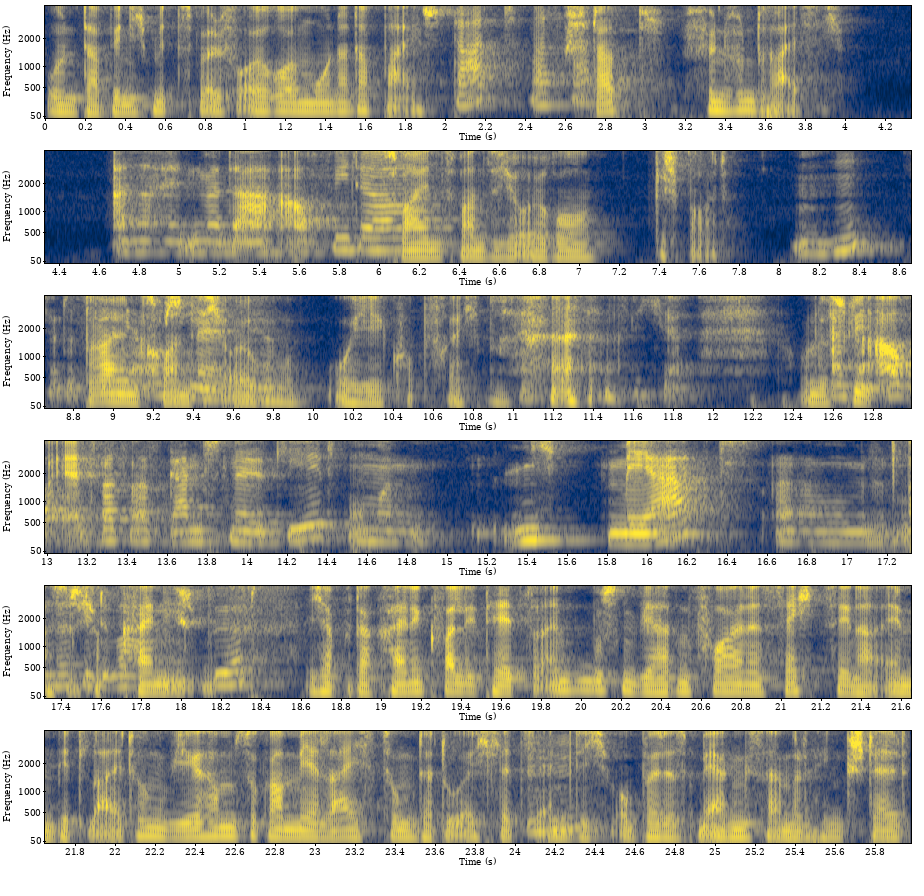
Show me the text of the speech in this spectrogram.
Und da bin ich mit 12 Euro im Monat dabei. Statt? Was Statt 35. Also hätten wir da auch wieder 22 Euro gespart. Mhm. Ja, 23 schnell, Euro. Ja. Oh je, Kopfrechnen. 23, ja. Und das also auch etwas, was ganz schnell geht, wo man nicht merkt, also wo man den also Unterschied also überhaupt kein, nicht spürt. Ich habe da keine Qualitätseinbußen. Wir hatten vorher eine 16er Mbit-Leitung. Wir haben sogar mehr Leistung dadurch letztendlich. Mhm. Ob wir das merken, sei mal dahingestellt.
